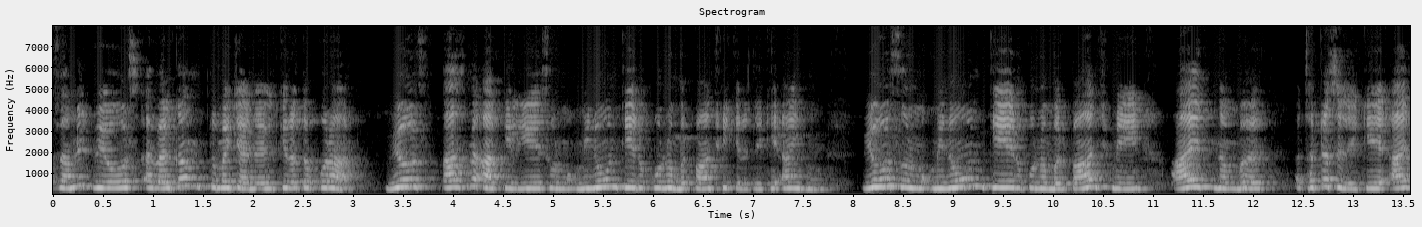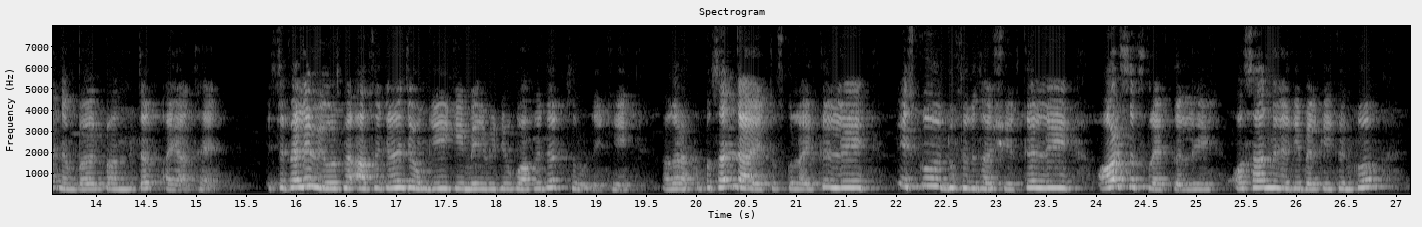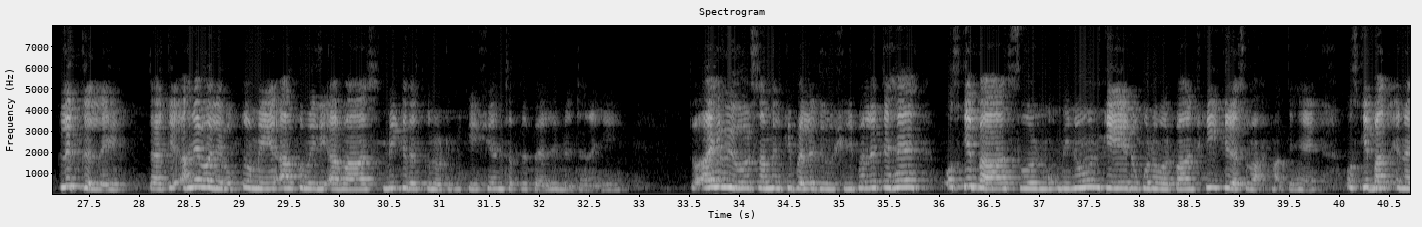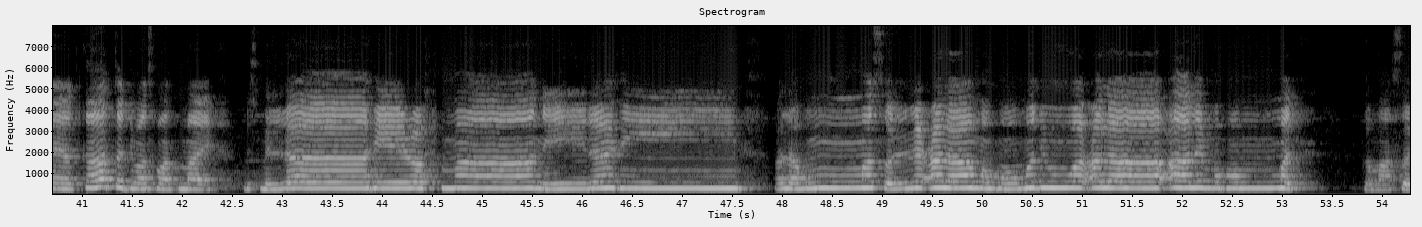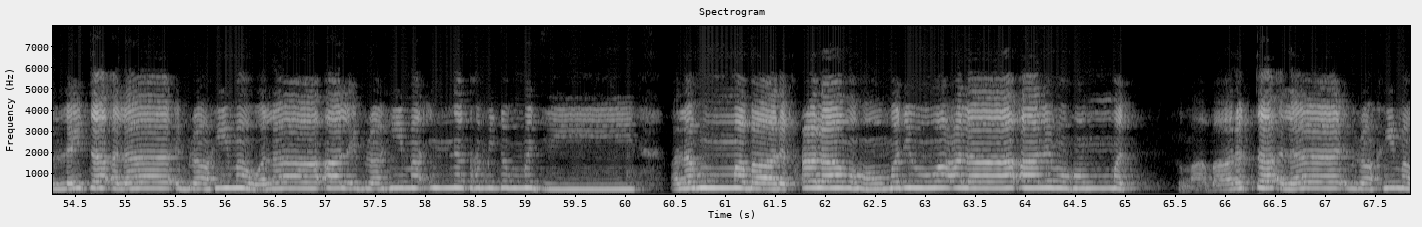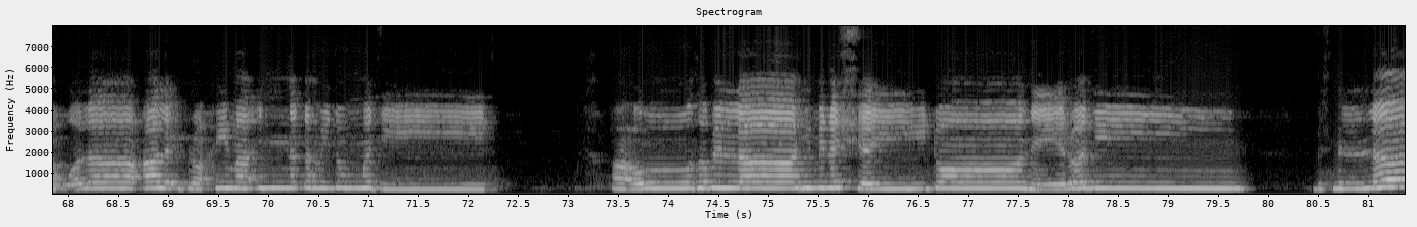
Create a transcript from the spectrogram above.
السلام علیکم viewers welcome to my channel Qurat Quran viewers, آج میں آپ کے لیے سور المؤمنون کے رکو نمبر پانچ کی قرت لے کے آئی ہوں۔ ویورز سور المؤمنون کے رکو نمبر پانچ میں آیت نمبر اٹھٹا سے لے کے آیت نمبر پانچ تک آیات ہے۔ اس سے پہلے ویورز، میں آپ سے کہنا چاہوں گی کہ میری ویڈیو کو آخر تک ضرور دیکھیں۔ اگر آپ کو پسند آئے تو اس کو لائک کر لیں، اس کو دوسرے کے ساتھ شیئر کر لیں اور سبسکرائب کر لیں اور ساتھ میں لگے بیل کے آئیکن کو کلک کر لیں۔ تاکہ آنے والے وقتوں میں آپ کو میری آواز، میری غلط کا نوٹیفیکیشن سب سے پہلے ملتا رہے۔ تو آئیے ویور ہم مل کے پہلے دیو شریف پڑھ لیتے ہیں۔ اس کے بعد سور المؤمنون کے رکو نمبر پانچ کی قرآن سماعت ماتے ہیں۔ اس کے بعد عنایت کا ترجمہ سماعت مائے بسم اللہ۔ صليت على إبراهيم وعلى آل إبراهيم إنك حميد مجيد. اللهم بارك على محمد وعلى آل محمد. كما باركت على إبراهيم وعلى آل إبراهيم إنك حميد مجيد. أعوذ بالله من الشيطان الرجيم. بسم الله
